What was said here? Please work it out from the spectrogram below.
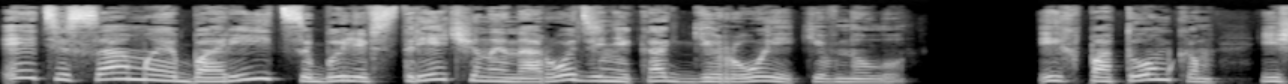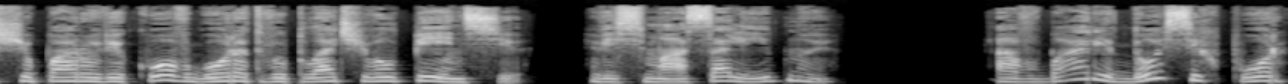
Эти самые борийцы были встречены на родине как герои, кивнул он. Их потомкам еще пару веков город выплачивал пенсию, весьма солидную. А в баре до сих пор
